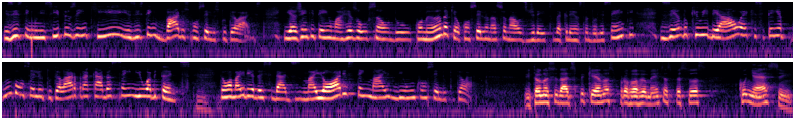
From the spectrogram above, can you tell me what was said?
Existem municípios em que existem vários conselhos tutelares. E a gente tem uma resolução do CONANDA, que é o Conselho Nacional dos Direitos da Criança e do Adolescente, dizendo que o ideal é que se tenha um conselho tutelar para cada 100 mil habitantes. Hum. Então, a maioria das cidades maiores tem mais de um conselho tutelar. Então, nas cidades pequenas, provavelmente as pessoas conhecem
